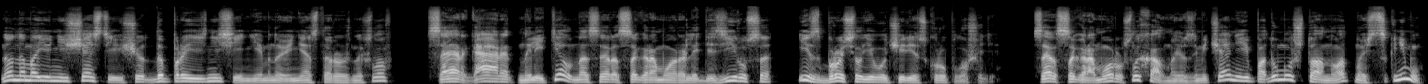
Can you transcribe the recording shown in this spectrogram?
Но на мое несчастье еще до произнесения мною неосторожных слов Сэр Гаррет налетел на сэра Саграмора Ледезируса и сбросил его через круп лошади. Сэр Саграмор услыхал мое замечание и подумал, что оно относится к нему.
